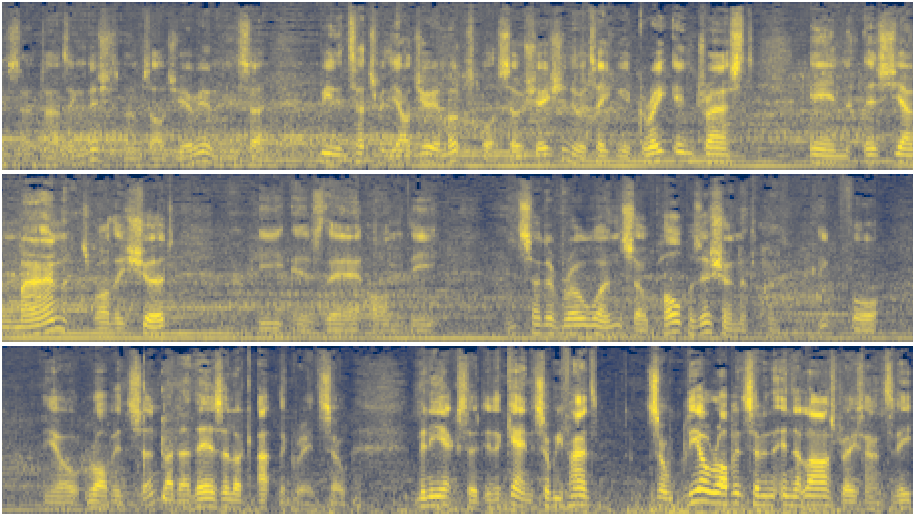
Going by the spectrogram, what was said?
his uh, dad's English, his mum's Algerian. He's uh, been in touch with the Algerian Motorsport Association, who are taking a great interest in this young man, as well they should. He is there on the inside of row one, so pole position, I think, for Leo Robinson. But uh, there's a look at the grid. So Mini X30, and again, so we've had so Leo Robinson in, in the last race, Anthony.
